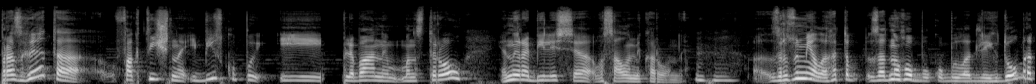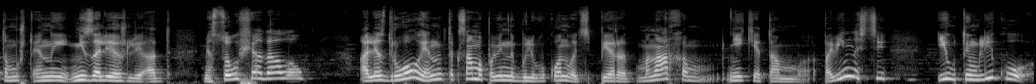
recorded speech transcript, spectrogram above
Праз гэта фактычна і біскупы і плябаны манастыроў яны рабіліся васаламі кароны зразумела гэта з аднаго боку было для іх добра тому што яны не залежлі ад мясцовых феадалаў але з другого яны таксама павінны былі выконваць перад манархам нейкія там павіннасці і ў тым ліку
